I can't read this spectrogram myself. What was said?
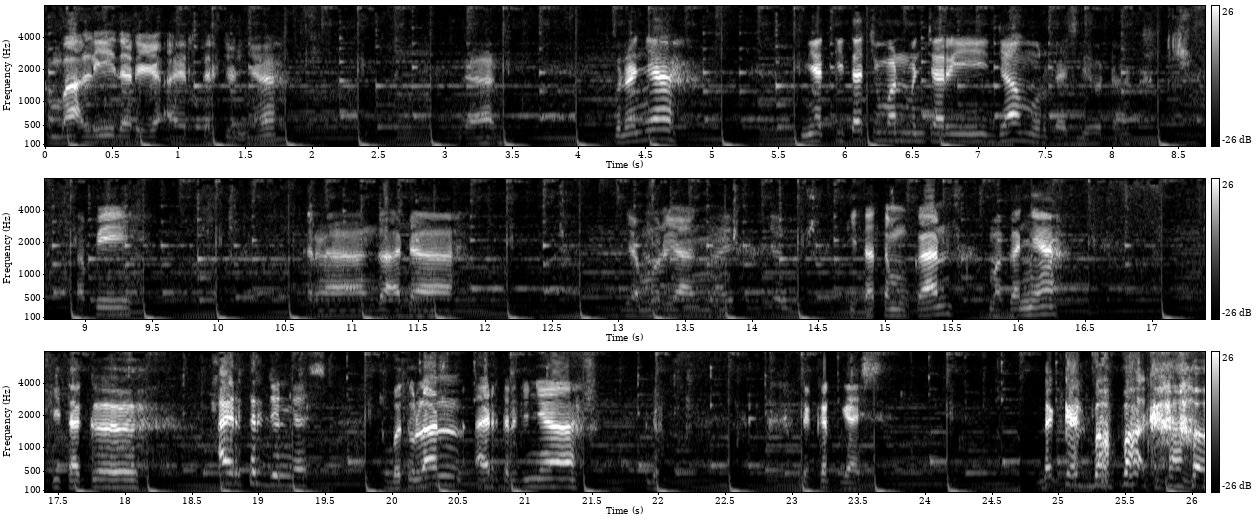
kembali dari air terjunnya. Dan sebenarnya niat kita cuma mencari jamur guys di hutan. Tapi karena nggak ada jamur yang kita temukan, makanya kita ke air terjun guys. Kebetulan air terjunnya deket guys dekat bapak kau.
